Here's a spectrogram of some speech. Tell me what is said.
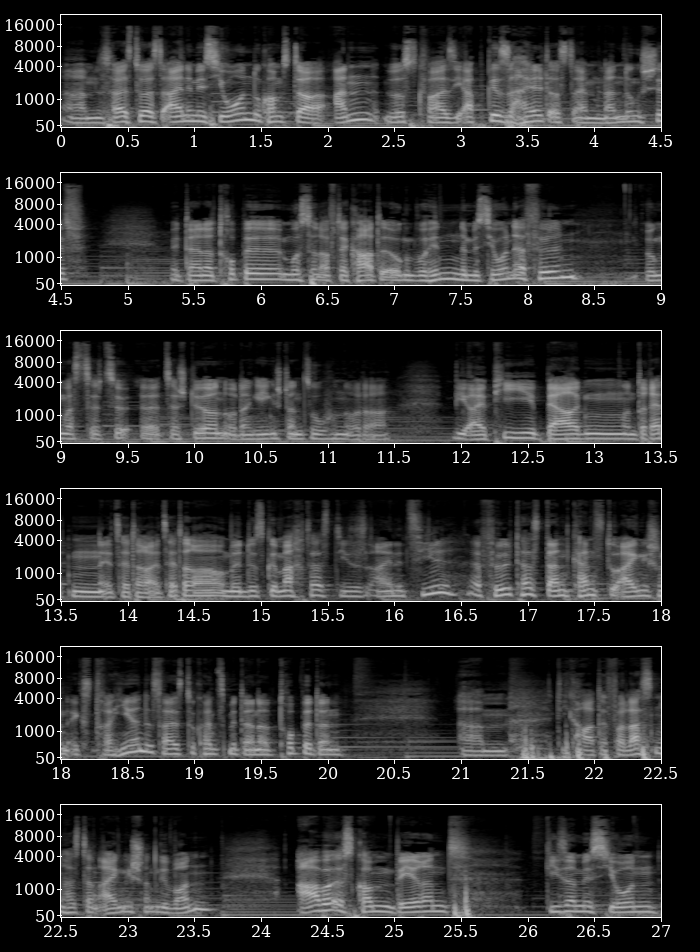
Ähm, das heißt, du hast eine Mission, du kommst da an, wirst quasi abgeseilt aus deinem Landungsschiff mit deiner Truppe, musst dann auf der Karte irgendwo hin eine Mission erfüllen. Irgendwas äh, zerstören oder einen Gegenstand suchen oder VIP, bergen und retten etc. etc. Und wenn du es gemacht hast, dieses eine Ziel erfüllt hast, dann kannst du eigentlich schon extrahieren. Das heißt, du kannst mit deiner Truppe dann ähm, die Karte verlassen, hast dann eigentlich schon gewonnen. Aber es kommen während dieser Mission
